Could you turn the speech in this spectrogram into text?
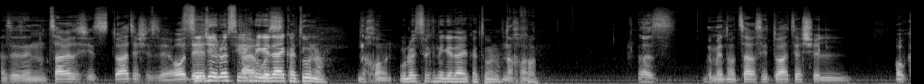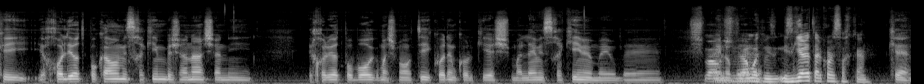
אז זה נוצר איזושהי סיטואציה שזה עודד... סי.ג'יי לא שיחק נגד אייק אתונה. נכון, הוא לא שיחק נגד אייק אתונה. נכון. אז באמת נוצר סיטואציה של, אוקיי, יכול להיות פה כמה משחקים בשנה שאני... יכול להיות פה בורג משמעותי, קודם כל כי יש מלא משחקים, הם היו ב... 700, היינו ב- 700, מסגרת על כל שחקן. כן,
